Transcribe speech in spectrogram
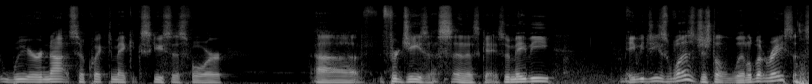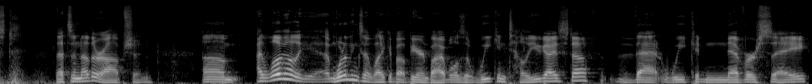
we're not so quick to make excuses for uh, for Jesus in this case. So maybe maybe Jesus was just a little bit racist. That's another option. Um, I love how one of the things I like about Beer and Bible is that we can tell you guys stuff that we could never say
